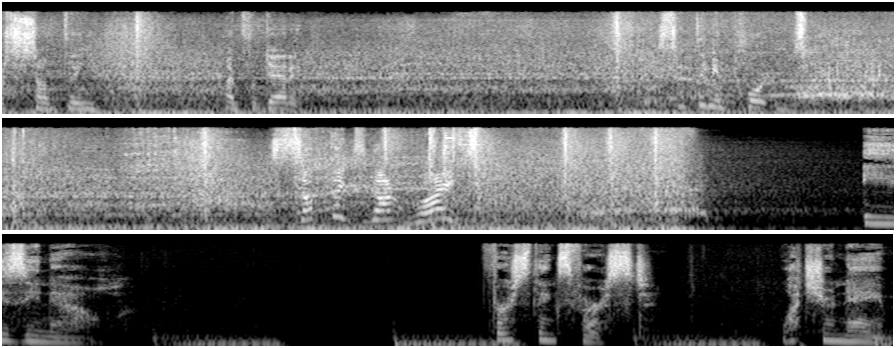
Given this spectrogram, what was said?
There's something I'm forgetting. Something important. Something's not right! Easy now. First things first. What's your name?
